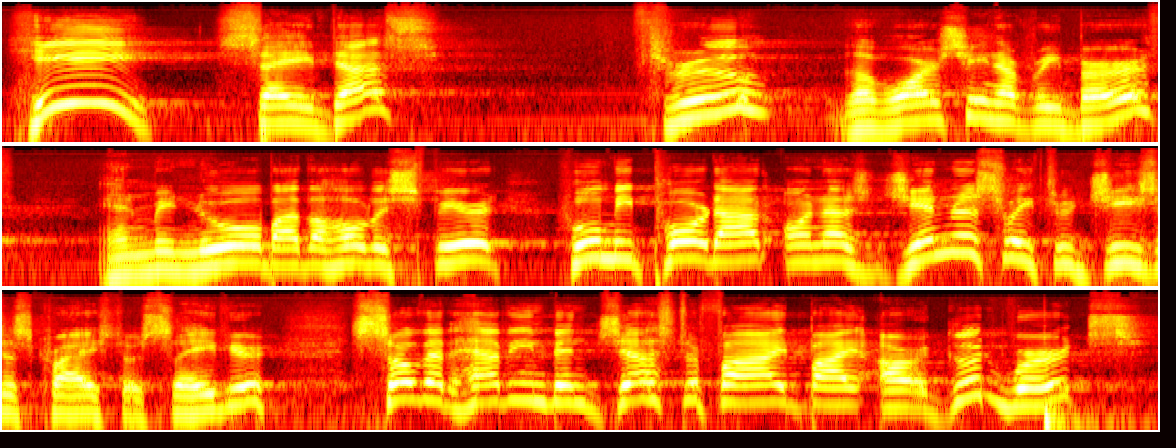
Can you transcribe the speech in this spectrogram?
He saved us through the washing of rebirth and renewal by the Holy Spirit, whom He poured out on us generously through Jesus Christ, our Savior, so that having been justified by our good works,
